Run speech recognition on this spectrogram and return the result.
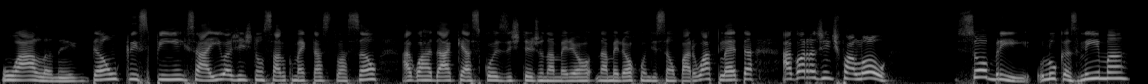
o Alan, né? Então o Crispim saiu, a gente não sabe como é que tá a situação. Agora aguardar que as coisas estejam na melhor, na melhor condição para o atleta. Agora a gente falou sobre o Lucas Lima,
